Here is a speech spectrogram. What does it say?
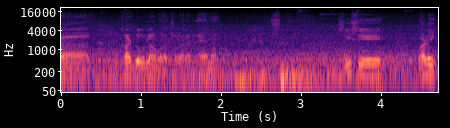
Sa Cardona mga tsakaran. Ayan na. Sisi. Marley.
